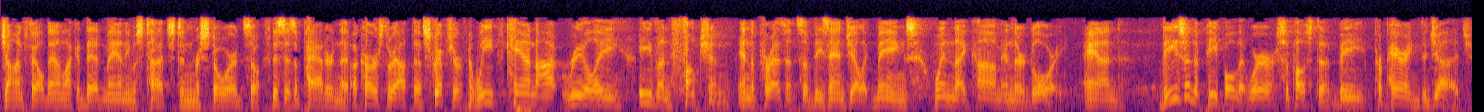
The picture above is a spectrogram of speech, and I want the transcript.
John fell down like a dead man. He was touched and restored. So this is a pattern that occurs throughout the Scripture. We cannot really even function in the presence of these angelic beings when they come in their glory. And these are the people that we're supposed to be preparing to judge.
